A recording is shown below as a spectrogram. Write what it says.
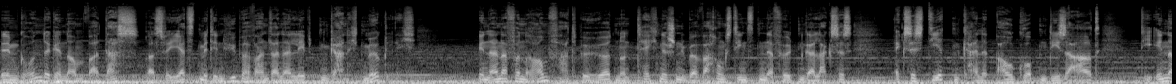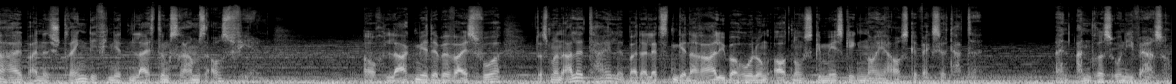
Im Grunde genommen war das, was wir jetzt mit den Hyperwandlern erlebten, gar nicht möglich. In einer von Raumfahrtbehörden und technischen Überwachungsdiensten erfüllten Galaxis existierten keine Baugruppen dieser Art, die innerhalb eines streng definierten Leistungsrahmens ausfielen. Auch lag mir der Beweis vor, dass man alle Teile bei der letzten Generalüberholung ordnungsgemäß gegen neue ausgewechselt hatte. Ein anderes Universum.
